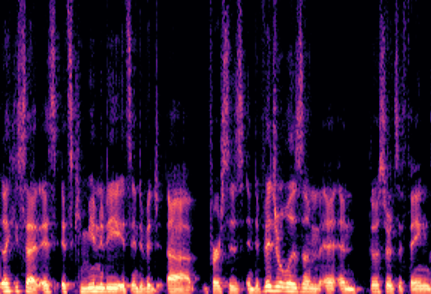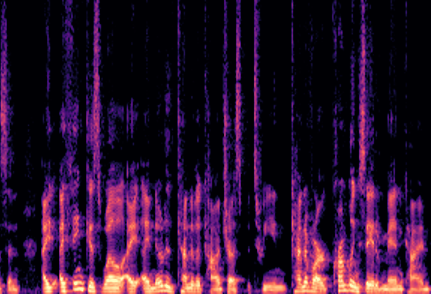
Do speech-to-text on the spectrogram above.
like you said, it's it's community, it's individual uh, versus individualism, and, and those sorts of things. And I, I think as well, I, I noted kind of a contrast between kind of our crumbling state of mankind.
